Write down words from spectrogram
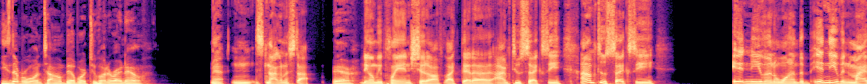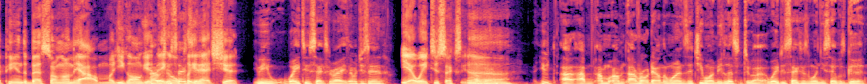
he's number one on Billboard 200 right now. Yeah. It's not gonna stop. Yeah, They're gonna be playing shit off like that. Uh, I'm too sexy. I'm too sexy. Isn't even one of the. Isn't even in my opinion the best song on the album. But you gonna get. I'm they Too gonna play that shit. you mean way too sexy, right? Is that what you said? Yeah, way too sexy. Uh, You, I, I'm, I'm, I'm, wrote down the ones that you wanted me to listen to. Uh, way too sexy is one you said was good.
